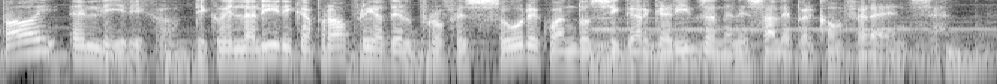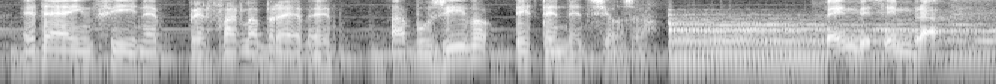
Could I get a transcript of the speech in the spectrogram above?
Poi è lirico, di quella lirica propria del professore quando si gargarizza nelle sale per conferenze. Ed è infine, per farla breve, abusivo e tendenzioso. Pende sembra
